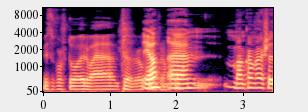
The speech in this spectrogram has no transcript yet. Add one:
Hvis du forstår hva jeg prøver å komme ja, fram til. Um, man kan kanskje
